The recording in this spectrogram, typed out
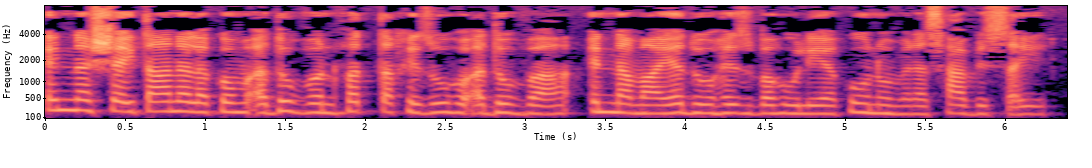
ان شیطان القم ادب فتخو ادبا ان نما ید بہلی من صحاب سعید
